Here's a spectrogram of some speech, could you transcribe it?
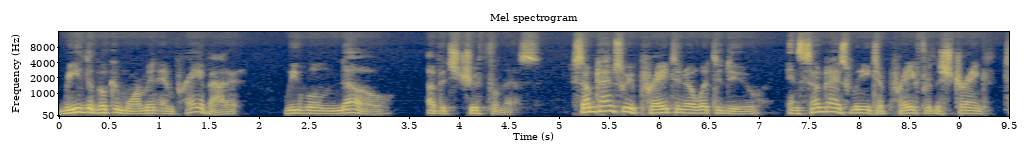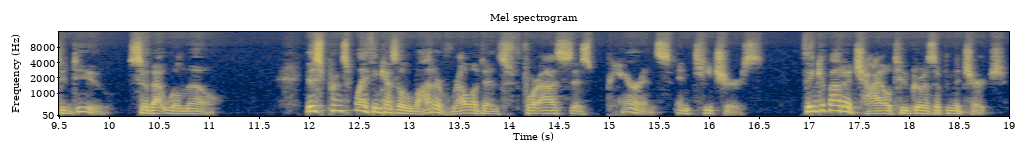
read the Book of Mormon and pray about it, we will know of its truthfulness. Sometimes we pray to know what to do, and sometimes we need to pray for the strength to do so that we'll know. This principle, I think, has a lot of relevance for us as parents and teachers. Think about a child who grows up in the church.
